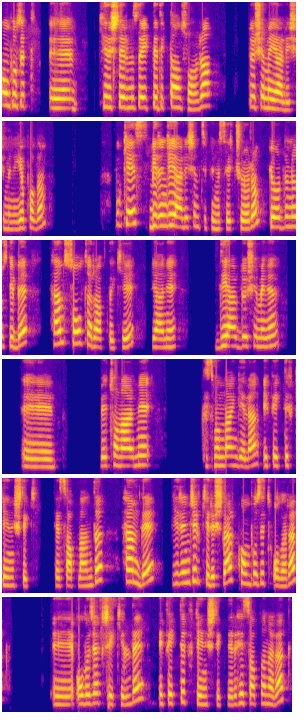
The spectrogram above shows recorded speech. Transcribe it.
Kompozit eee, kirişlerimizi ekledikten sonra döşeme yerleşimini yapalım. Bu kez birinci yerleşim tipini seçiyorum. Gördüğünüz gibi hem sol taraftaki yani diğer döşemenin eee betonarme kısmından gelen efektif genişlik hesaplandı. Hem de birincil kirişler kompozit olarak eee, olacak şekilde efektif genişlikleri hesaplanarak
